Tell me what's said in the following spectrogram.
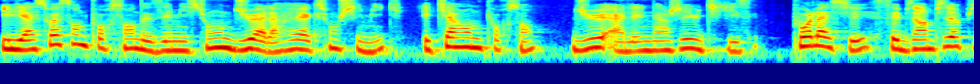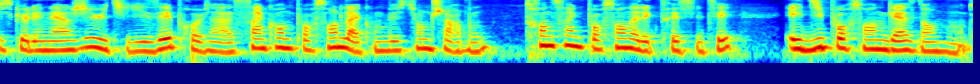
il y a 60% des émissions dues à la réaction chimique et 40% dues à l'énergie utilisée. Pour l'acier, c'est bien pire puisque l'énergie utilisée provient à 50% de la combustion de charbon, 35% d'électricité et 10% de gaz dans le monde.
